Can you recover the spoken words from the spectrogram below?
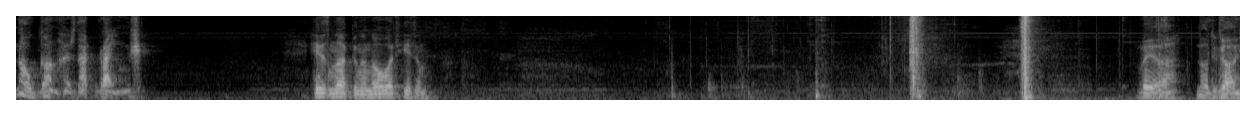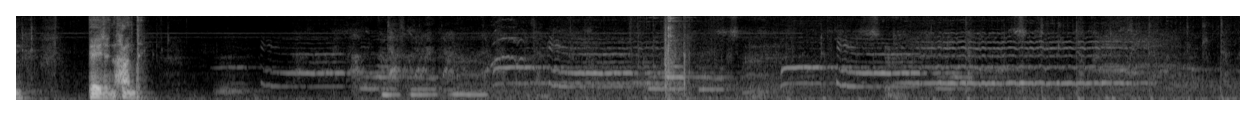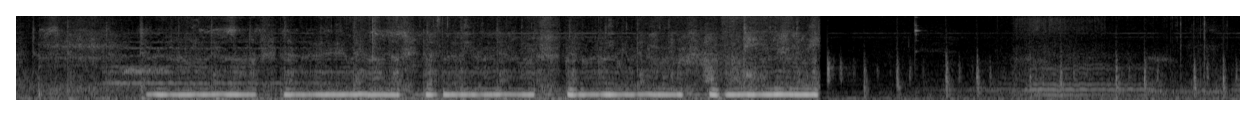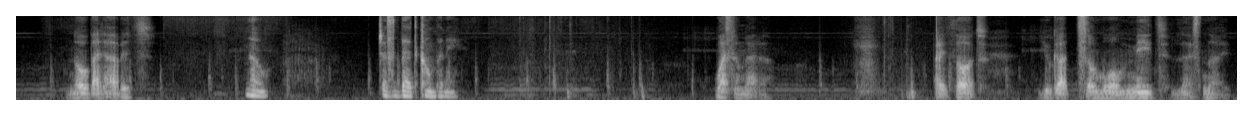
No gun has that range. He's not gonna know what hit him. We are not going pigeon hunting. No bad habits? No. Just bad company. What's the matter? I thought you got some more meat last night.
